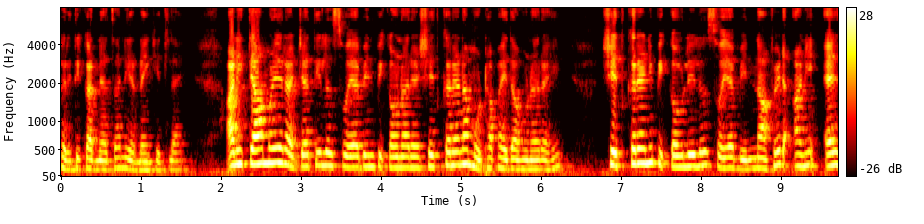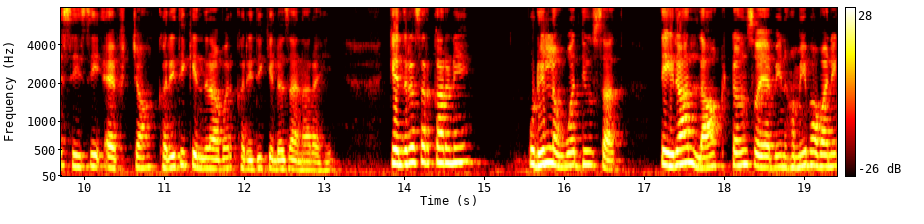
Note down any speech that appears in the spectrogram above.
खरेदी करण्याचा निर्णय घेतला आहे आणि त्यामुळे राज्यातील सोयाबीन पिकवणाऱ्या शेतकऱ्यांना मोठा फायदा होणार आहे. शेतकऱ्यांनी पिकवलेलं सोयाबीन नाफेड आणि एस सी सी एफच्या खरेदी केंद्रावर खरेदी केलं जाणार आहे. केंद्र सरकारने पुढील नव्वद दिवसात तेरा लाख टन सोयाबीन हमीभावाने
